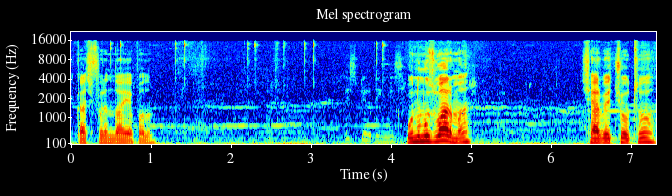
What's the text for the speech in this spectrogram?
birkaç fırın daha yapalım. Unumuz var mı? Şerbetçi otu.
